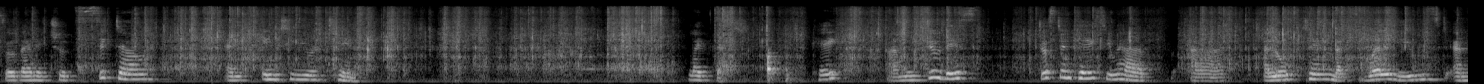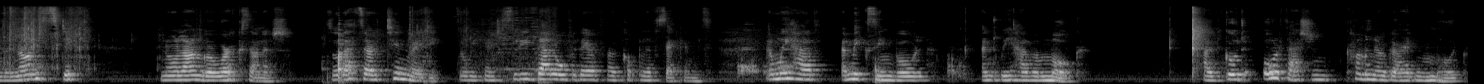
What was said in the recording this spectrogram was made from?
so that it should sit down and into your tin. Like that. Okay, and we do this just in case you have uh, a loaf tin that's well used and the non-stick no longer works on it. So that's our tin ready. So we can just leave that over there for a couple of seconds. And we have a mixing bowl and we have a mug. A good old-fashioned common or garden mug.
